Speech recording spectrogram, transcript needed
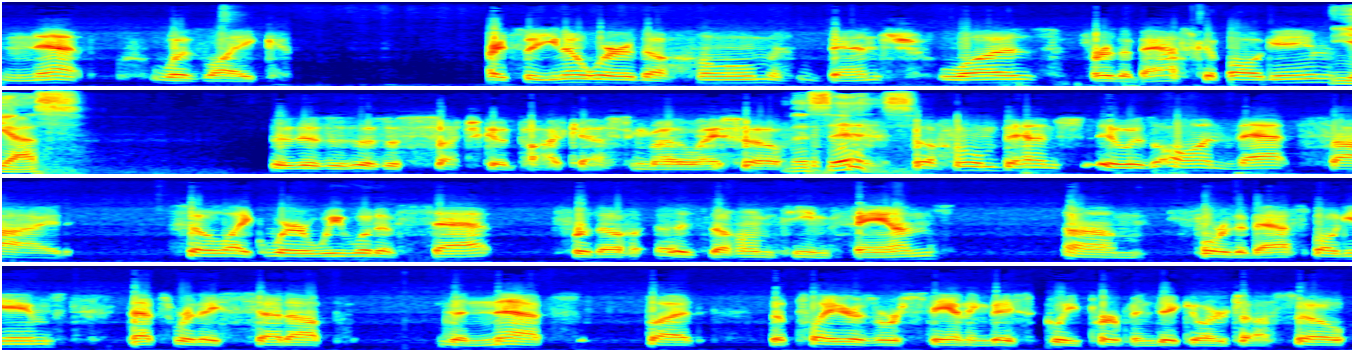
net was like All right, so you know where the home bench was for the basketball game? Yes, This is, this is such good podcasting, by the way. So this is. the home bench, it was on that side. So like where we would have sat for the as the home team fans um, for the basketball games, that's where they set up the nets, but the players were standing basically perpendicular to us. So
